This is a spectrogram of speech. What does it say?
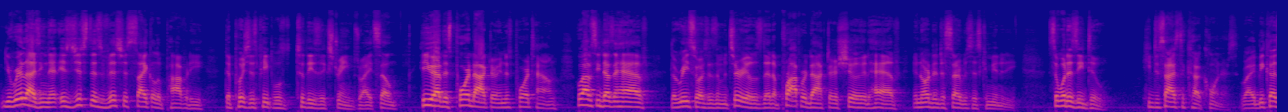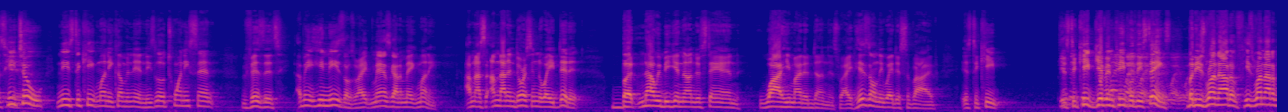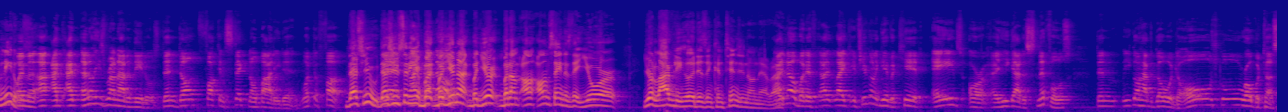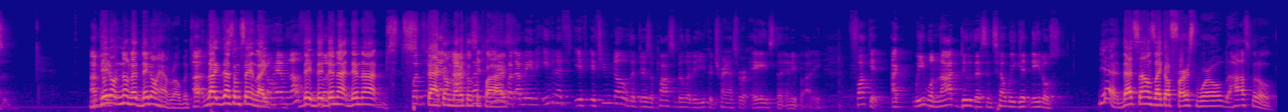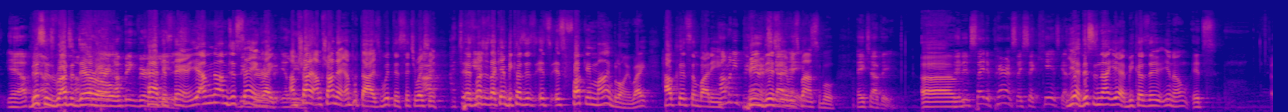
you're realizing that it's just this vicious cycle of poverty that pushes people to these extremes, right? So here you have this poor doctor in this poor town who obviously doesn't have the resources and materials that a proper doctor should have in order to service his community. So what does he do? He decides to cut corners, right? Because he Yeah. too needs to keep money coming in. These little 20 cent visits, I mean, he needs those, right? Man's got to make money. I'm not, I'm not endorsing the way he did it, but now we begin to understand why he might have done this, right? His only way to survive is to keep is to Giving keep people- giving wait, people wait, these wait, things. But he's run out of he's run out of needles. Wait a minute. I, I I know he's run out of needles. Then don't fucking stick nobody. Then what the fuck? That's you. That's Yeah, you sitting like, here. But but you're not. But you're. But I'm. All I'm saying is that your your livelihood isn't contingent on that, right? I know, but if I, like if you're gonna give a kid AIDS or uh, he got his sniffles, then you're gonna have to go with the old school Robitussin. I they don't. No, no, they don't have robots. Uh, like that's what I'm saying. Like they don't have nothing, They, they, they're not. They're not stacked on medical I- but, supplies. Yeah, but I mean, even if, if if you know that there's a possibility you could transfer AIDS to anybody, fuck it. I, we will not do this until we get needles. Yeah, that sounds like a first world hospital. Yeah, okay, This I'm- is I'm- I'm Ratodero, I'm being very Pakistan. elitist. Yeah, I'm not. I'm just Being saying, like, elitist. I'm trying. I'm trying to empathize with this situation I- I as much as I can because it's it's it's fucking mind blowing, right? How could somebody How many be parents this got AIDS? irresponsible? HIV. Um, They didn't say the parents. They said kids got. yeah, it. this is not yet because they, you know, it's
